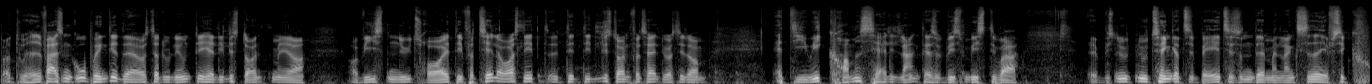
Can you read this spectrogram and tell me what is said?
og du havde faktisk en god pointe der også, da du nævnte det her lille stunt med at, og vise den nye trøje. Det fortæller også lidt, øh, det, det lille stund fortalte jo også lidt om, at de jo ikke er kommet særlig langt. Altså hvis, hvis det var, øh, hvis nu, nu tænker tilbage til sådan, da man lancerede FCK,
